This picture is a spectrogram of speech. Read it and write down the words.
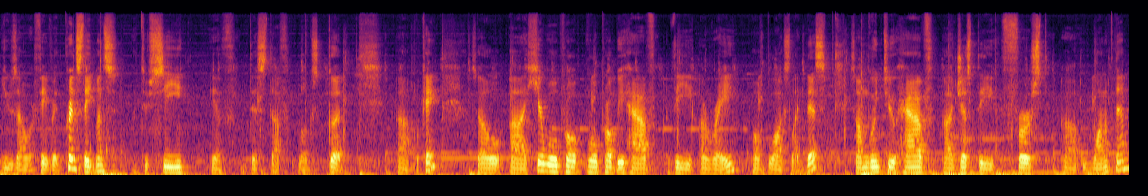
use our favorite print statements to see if this stuff looks good. Uh, okay, so uh, here we'll, pro we'll probably have the array of blocks like this. So I'm going to have uh, just the first uh, one of them,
